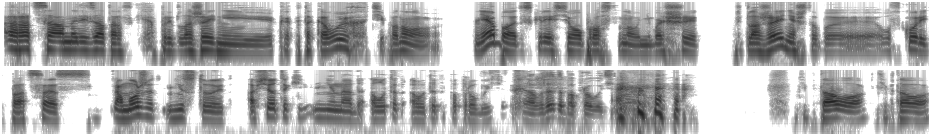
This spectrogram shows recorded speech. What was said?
Рационализаторских предложений как таковых, типа, ну, не было. Это, скорее всего, просто, ну, небольшие предложения, чтобы ускорить процесс. А может, не стоит. А все-таки не надо. А вот это, а вот это попробуйте. А вот это попробуйте. Типа того, типа того.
